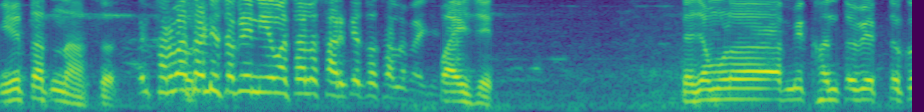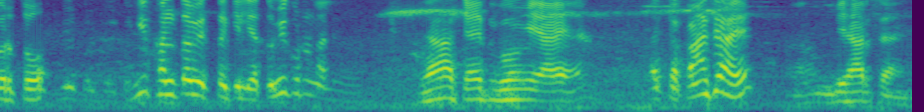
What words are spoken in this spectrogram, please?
येतात ना सर. पण सर्वांसाठी सगळे नियम असायला सारखेच असायला पाहिजे. पाहिजेत. त्याच्यामुळं मी खंत व्यक्त करतो. बिलकुल बिलकुल ही खंत व्यक्त केली आहे. तुम्ही कुठून आले? यहाँ चैत भूमि आए हैं अच्छा कहाँ से आए हम बिहार से आए हैं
